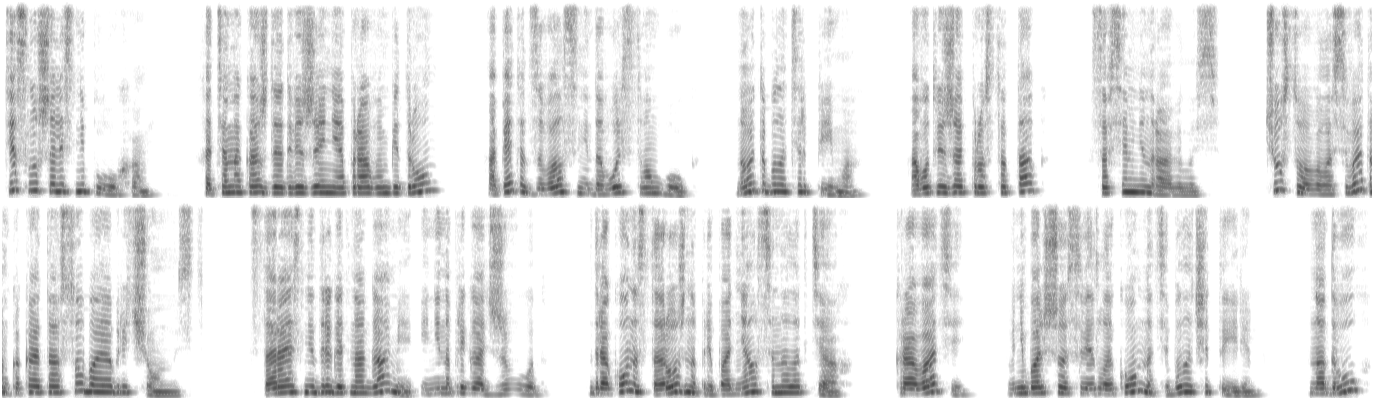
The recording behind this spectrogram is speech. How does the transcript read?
Те слушались неплохо, хотя на каждое движение правым бедром опять отзывался недовольством бок. Но это было терпимо. А вот лежать просто так совсем не нравилось. Чувствовалась в этом какая-то особая обреченность. Стараясь не дрыгать ногами и не напрягать живот, дракон осторожно приподнялся на локтях. Кроватей в небольшой светлой комнате было четыре. На двух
